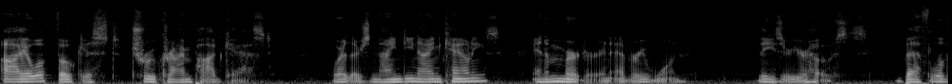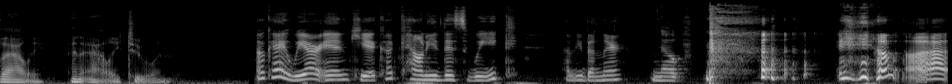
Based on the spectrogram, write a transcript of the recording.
Iowa focused true crime podcast, where there's 99 counties and a murder in every one. These are your hosts, Beth LaValle and Allie Tulin. Okay, we are in Keokuk County this week. Have you been there? Nope. yep. Uh,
